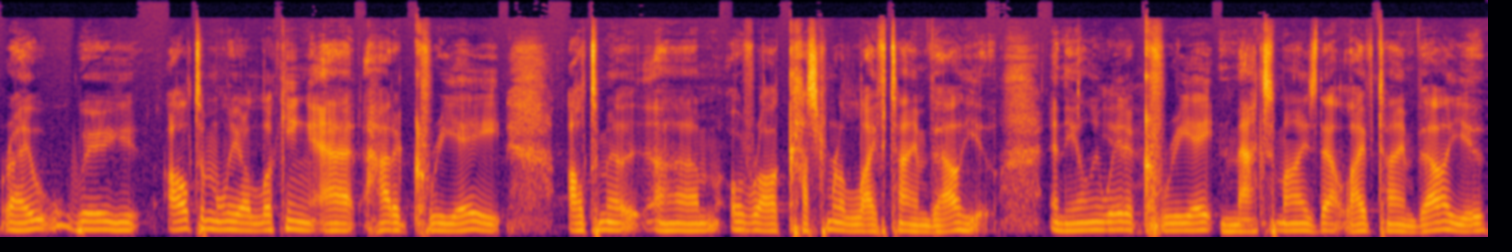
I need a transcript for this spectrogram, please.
right? We ultimately are looking at how to create ultimate um, overall customer lifetime value. And the only way to create and maximize that lifetime value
